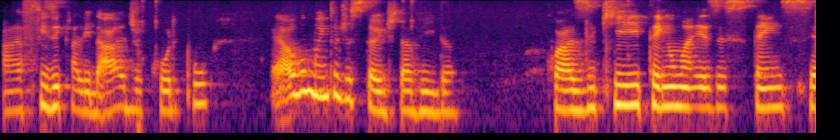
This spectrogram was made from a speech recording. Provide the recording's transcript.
a fisicalidade, o corpo, é algo muito distante da vida quase que tem uma existência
